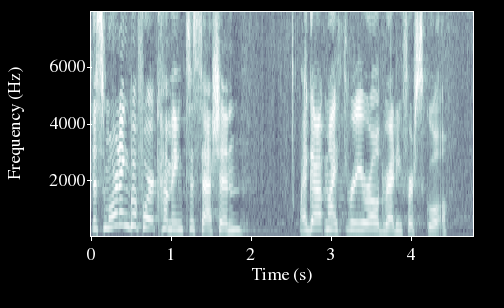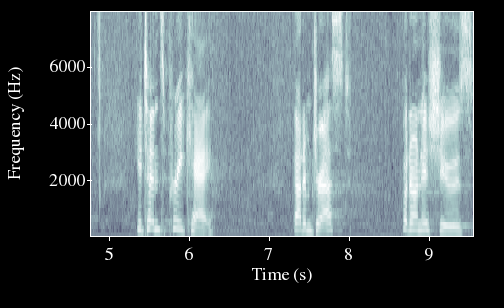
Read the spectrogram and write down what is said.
This morning before coming to session, I got my three year old ready for school. He attends pre K. Got him dressed, put on his shoes,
